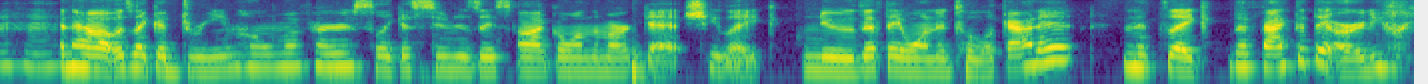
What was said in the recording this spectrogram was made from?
Mm-hmm. and how it was like a dream home of hers. So like as soon as they saw it go on the market, she like knew that they wanted to look at it. And it's like the fact that they already like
